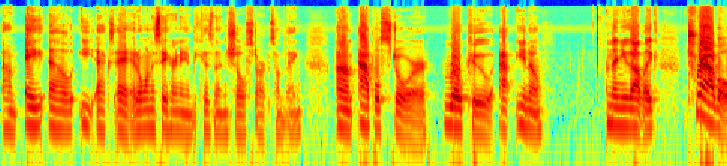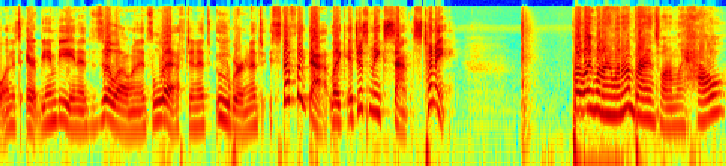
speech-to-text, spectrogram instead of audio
Um, A L E X A. I don't want to say her name because then she'll start something. Um, Apple Store, Roku, app, you know. And then you got like travel, and it's Airbnb, and it's Zillow, and it's Lyft, and it's Uber, and it's stuff like that. Like it just makes sense to me. But like when I went on Brian's phone, I'm like, how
